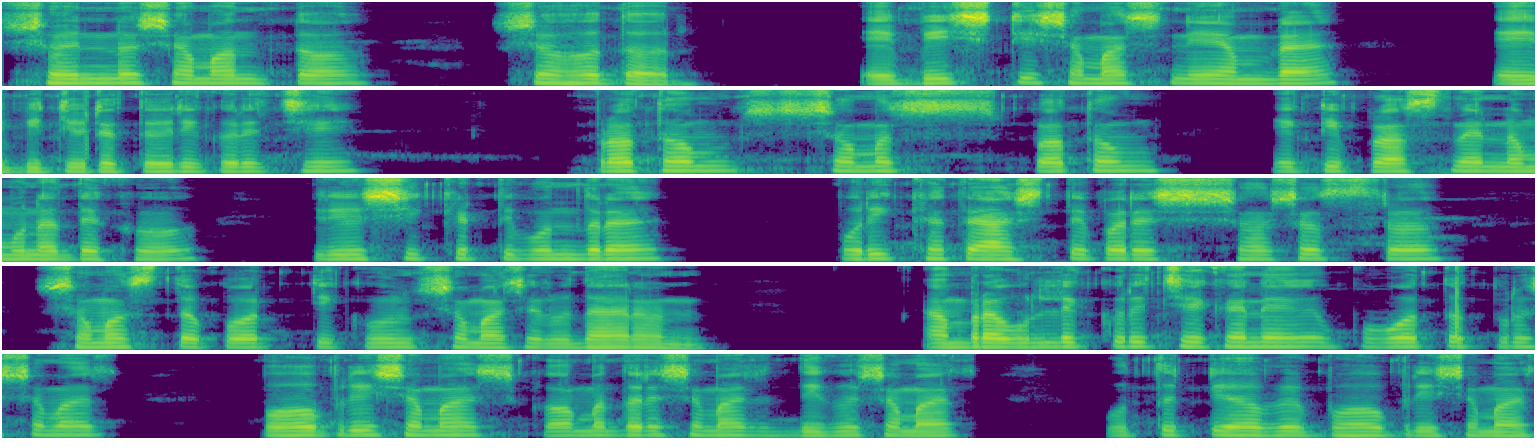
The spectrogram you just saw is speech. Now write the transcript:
সৈন্য সামন্ত সহোদর। এই বিশটি সমাস নিয়ে আমরা এই ভিডিওটা তৈরি করেছি। প্রথম সমাস প্রথম একটি প্রশ্নের নমুনা দেখো। প্রিয় শিক্ষার্থী বন্ধুরা, পরীক্ষাতে আসতে পারে সশস্ত্র সমস্ত পদটি কোন সমাসের উদাহরণ? আমরা উল্লেখ করেছি এখানে উপপদ তৎপুরুষ সমাস বহুব্রী সমাস কর্মধারী সমাস দ্বিগু সমাস উত্তরটি হবে বহুব্রী সমাস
